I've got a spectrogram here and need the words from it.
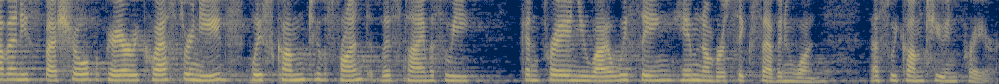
Have any special prayer requests or needs, please come to the front at this time as we can pray in you while we sing hymn number 671 as we come to you in prayer.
